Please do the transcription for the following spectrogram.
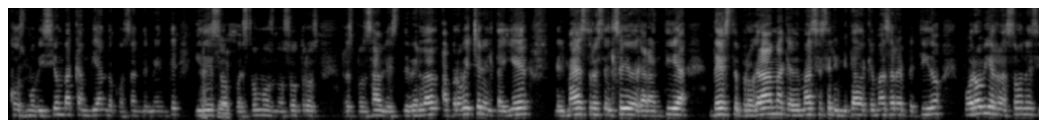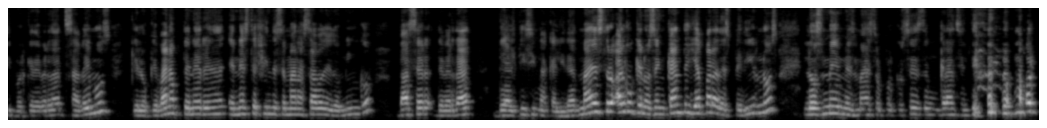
cosmovisión va cambiando constantemente y de eso pues somos nosotros responsables. De verdad, aprovechen el taller, el maestro es el sello de garantía de este programa, que además es el invitado que más ha repetido, por obvias razones y porque de verdad sabemos que lo que van a obtener en, en este fin de semana, sábado y domingo, va a ser de verdad de altísima calidad. Maestro, algo que nos encante ya para despedirnos, los memes, maestro, porque usted es de un gran sentido de humor,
